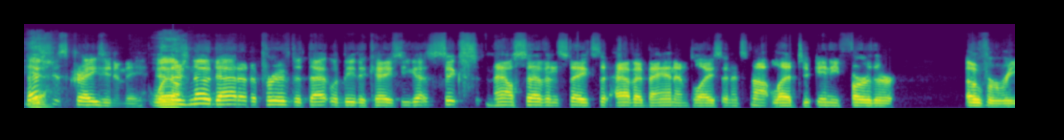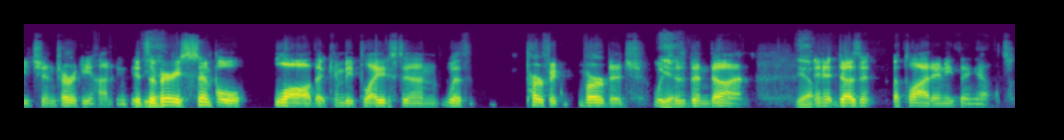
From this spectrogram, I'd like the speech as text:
that's yeah. just crazy to me. Well- and there's no data to prove that that would be the case. You got six, now seven states that have a ban in place, and it's not led to any further overreach in turkey hunting. It's Yeah. a very simple law that can be placed in with perfect verbiage, which Yeah. has been done Yep. and it doesn't apply to anything else.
